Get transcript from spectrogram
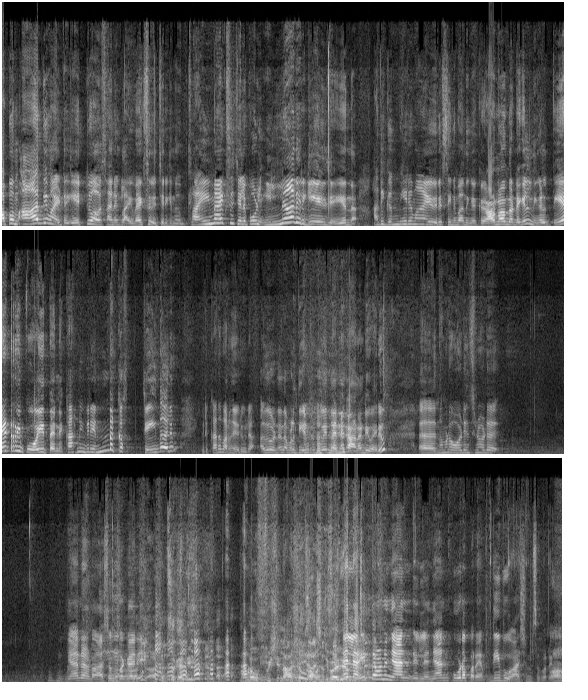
അപ്പം ആദ്യമായിട്ട് ഏറ്റവും അവസാനം ക്ലൈമാക്സ് വെച്ചിരിക്കുന്നത് ക്ലൈമാക്സ് ചിലപ്പോൾ ഇല്ലാതിരിക്കുകയും ചെയ്യുന്ന അതിഗംഭീരമായ ഒരു സിനിമ നിങ്ങൾക്ക് കാണണമെന്നുണ്ടെങ്കിൽ നിങ്ങൾ തിയേറ്ററിൽ പോയി തന്നെ. കാരണം ഇവർ എന്തൊക്കെ ചെയ്താലും ഇവർ കഥ പറഞ്ഞു തരൂല. അതുകൊണ്ട് നമ്മൾ തിയേറ്ററിൽ പോയി തന്നെ കാണേണ്ടി വരും. നമ്മുടെ ഓഡിയൻസിനോട് ഞാനാണോ ആശംസക്കാരി? നമ്മുടെ ഒഫീഷ്യൽ ആശംസ അല്ല ഇത്തവണ ഞാൻ ഇല്ല ഞാൻ കൂടെ പറയാം. ദീപു ആശംസ പറയാം.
